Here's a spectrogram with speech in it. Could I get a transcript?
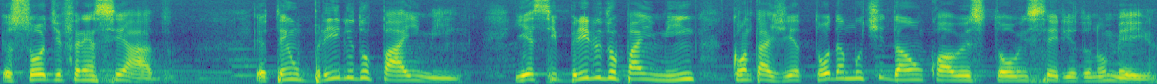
Eu sou diferenciado. Eu tenho o brilho do Pai em mim. E esse brilho do Pai em mim contagia toda a multidão qual eu estou inserido no meio.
